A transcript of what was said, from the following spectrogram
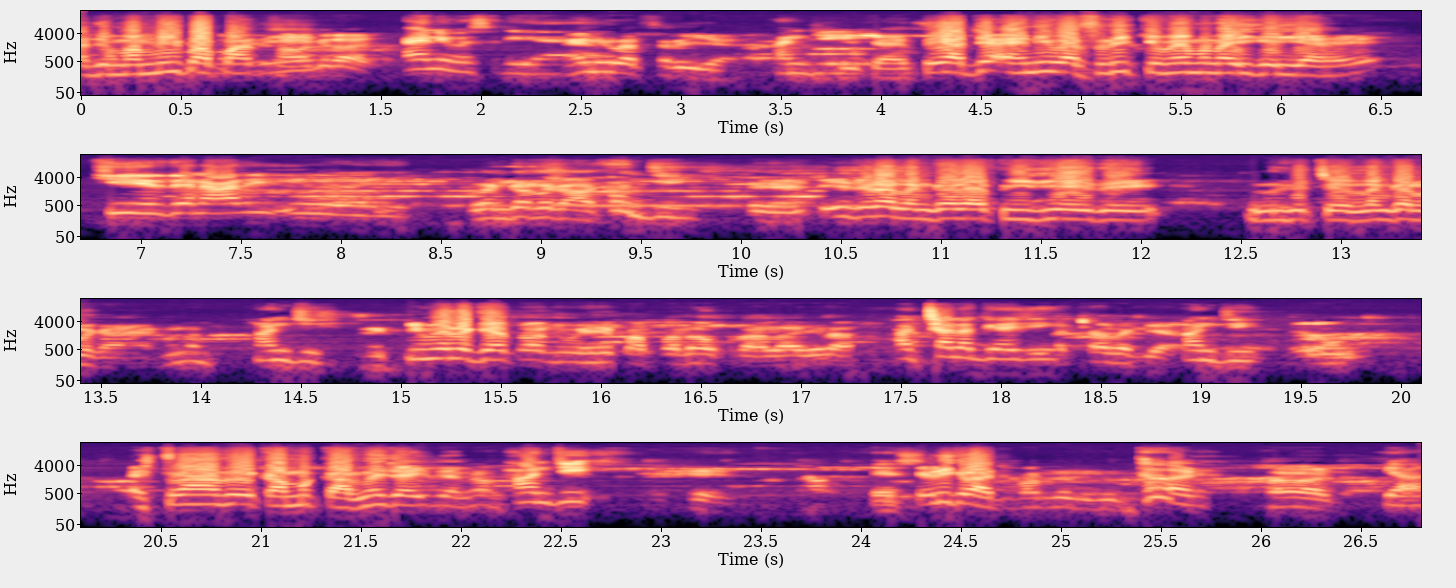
ਅੱਜ ਮੰਮੀ ਪਾਪਾ ਦੀ ਐਨੀਵਰਸਰੀ ਹੈ। ਐਨੀਵਰਸਰੀ ਹੈ। ਹਾਂਜੀ। ਠੀਕ ਹੈ। ਤੇ ਅੱਜ ਐਨੀਵਰਸਰੀ ਕਿਵੇਂ ਮਨਾਈ ਗਈ ਹੈ ਇਹ? ਖੀਰ ਦੇ ਨਾਲ ਹੀ ਲੰਗਰ ਲਗਾ ਕੇ। ਹਾਂਜੀ। ਤੇ ਇਹ ਜਿਹੜਾ ਲੰਗਰ ਹੈ ਪੀਜੀਆਈ ਦੇ ਵਿੱਚ ਲੰਗਰ ਲਗਾਇਆ ਹੈ ਨਾ ਹਾਂਜੀ। ਕਿਵੇਂ ਲੱਗਿਆ ਤੁਹਾਨੂੰ ਇਹ ਪਾਪਾ ਦਾ ਉਪਰਾਲਾ ਜਿਹੜਾ? ਅੱਛਾ ਲੱਗਿਆ ਜੀ। ਅੱਛਾ ਲੱਗਿਆ। ਹਾਂਜੀ। ਇਸ ਤਰ੍ਹਾਂ ਦੇ ਕੰਮ ਕਰਨੇ ਚਾਹੀਦੇ ਨਾ ਹਾਂਜੀ। ਤੇ ਕਿਹੜੀ ਕਲਾਸ ਚ ਪੜ੍ਹਦੇ ਹੋ ਤੁਸੀਂ? ਥਰਡ ਥਰਡ ਯਾ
